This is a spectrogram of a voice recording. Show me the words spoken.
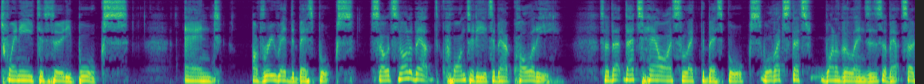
20 to 30 books and I've reread the best books. So it's not about quantity, it's about quality. So that that's how I select the best books. Well, that's that's one of the lenses about. So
